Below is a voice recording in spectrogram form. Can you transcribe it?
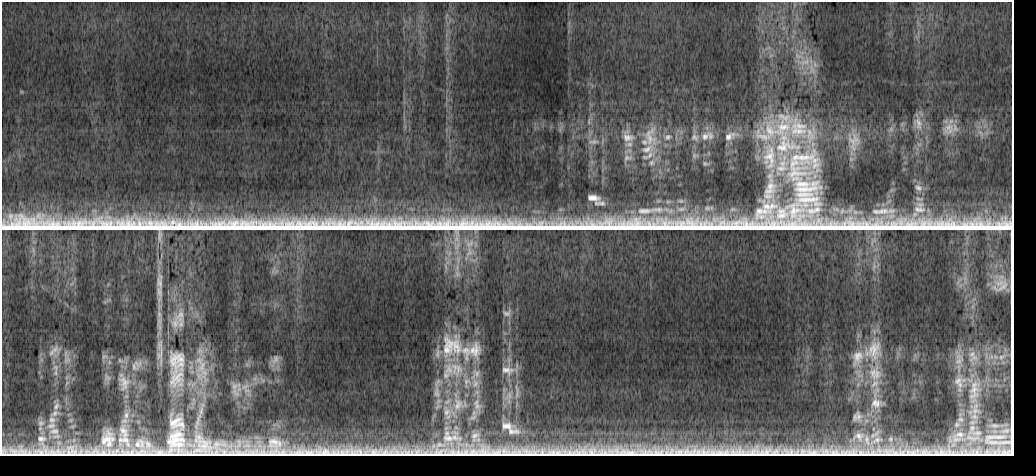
Kiri mundur. Dua tiga. Dua tiga. Stop maju. Stop maju. Stop maju. Kiri mundur. Beri tangan juga. Berapa deh? Dua satu.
